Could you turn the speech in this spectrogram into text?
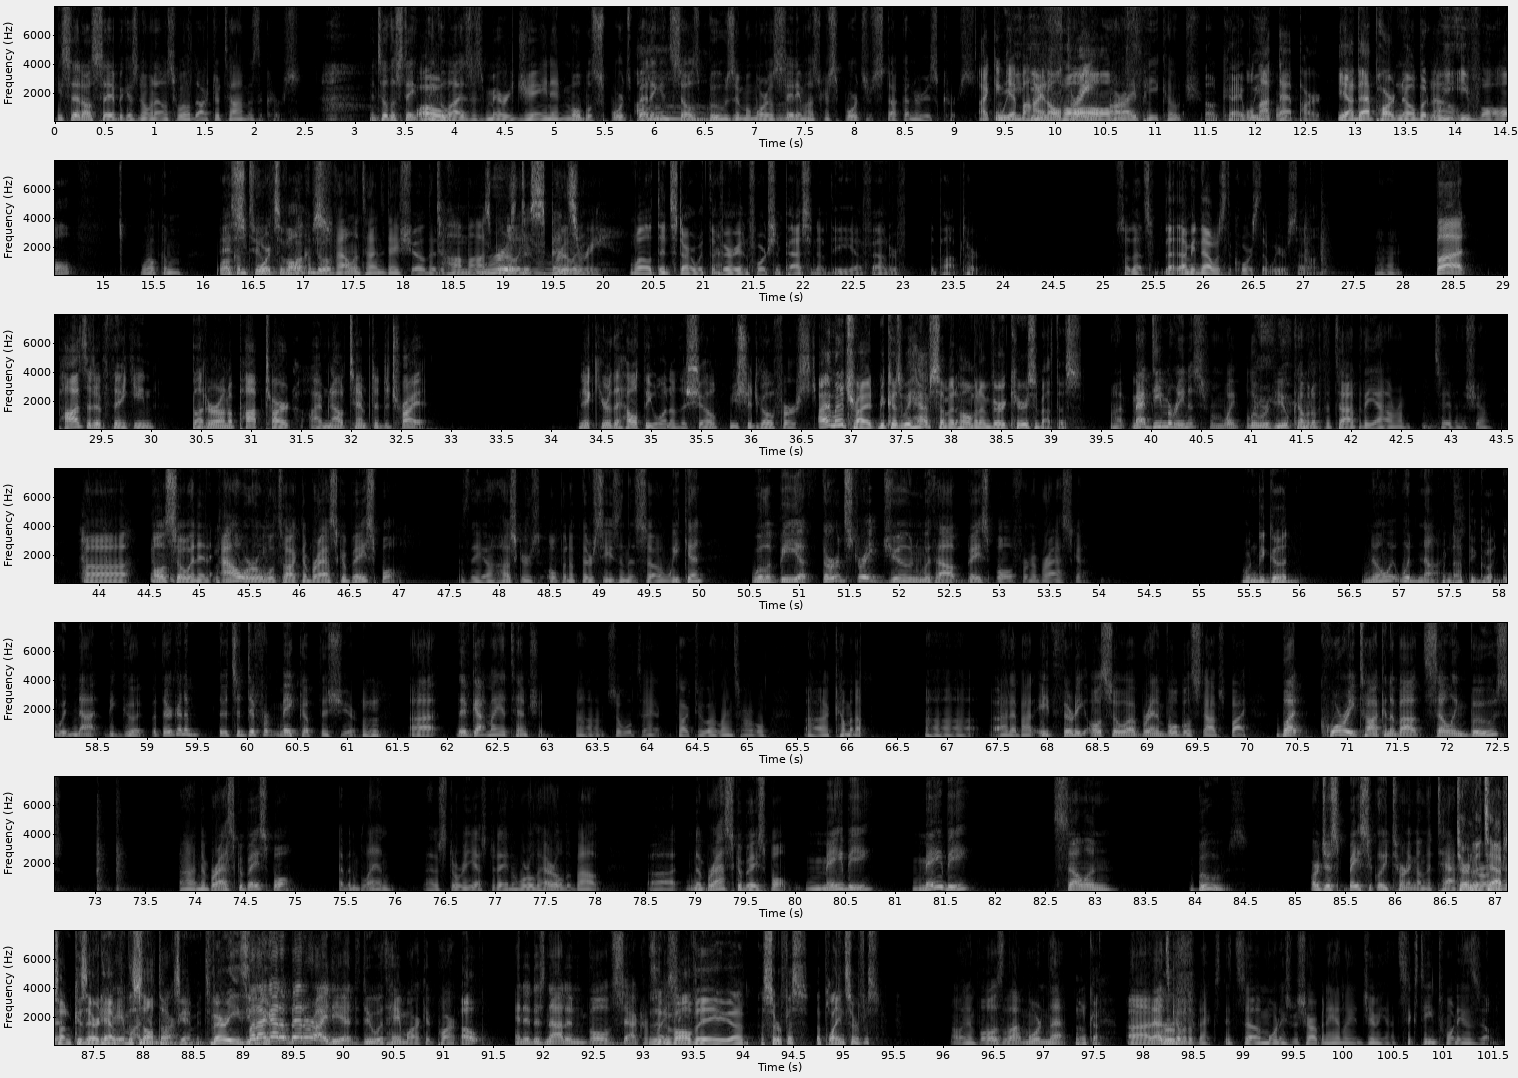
He said, "I'll say it because no one else will." Dr. Tom is the curse. Until the state Whoa. legalizes Mary Jane and mobile sports betting and Oh. sells booze in Memorial Stadium, Husker sports are stuck under his curse. I can We get behind all three. R.I.P. Coach. Okay. Well, we, not that part. Yeah, that part, no, but No. we evolve. Welcome, As welcome sports to evolves? welcome to a Valentine's Day show that is Tom Osborne's really, dispensary. really Well, it did start with the very unfortunate passing of the uh, founder of the Pop Tart. So that's, that, I mean, that was the course that we were set on. all right. But positive thinking, butter on a Pop Tart, I'm now tempted to try it. Nick, you're the healthy one of the show. You should go first. I'm going to try it because we have some at home, and I'm very curious about this. All right. Matt DeMarinis from White Blue Review coming up at the top of the hour. I'm saving the show. Uh, also, in an hour, we'll talk Nebraska baseball as the uh, Huskers open up their season this uh, weekend. Will it be a third straight June without baseball for Nebraska? Wouldn't be good. No, it would not. Would not be good. It would not be good. But they're going to. It's a different makeup this year. Uh, they've got my attention. Uh, so we'll ta- talk to uh, Lance Harville uh, coming up uh, at about eight thirty. Also, uh, Brandon Vogel stops by. But Corey talking about selling booze. Uh, Nebraska baseball. Evan Bland had a story yesterday in the World Herald about uh, Nebraska baseball. Maybe, maybe selling booze, or just basically turning on the taps. Turning the that are already taps on because they already have the Salt. Dogs game. It's very easy. But I do. got a better idea to do with Haymarket Park. Oh, and it does not involve does it involve a, uh, a surface, a plane surface? Oh, it involves a lot more than that. Okay. Uh, that's Roof. coming up next. It's uh, mornings with Sharp and Hanley and Jimmy on sixteen twenty the zone.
